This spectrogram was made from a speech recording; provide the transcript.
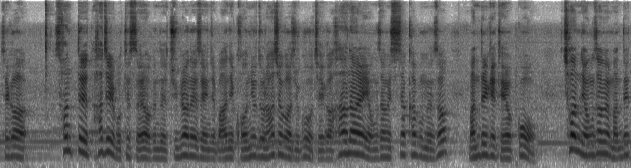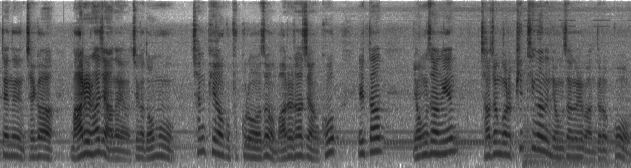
제가 선뜻 하질 못했어요. 근데 주변에서 이제 많이 권유들 하셔가지고 제가 하나의 영상을 시작해보면서 만들게 되었고 첫 영상을 만들 때는 제가 말을 하지 않아요. 제가 너무 창피하고 부끄러워서 말을 하지 않고 일단 영상엔 자전거를 피팅하는 영상을 만들었고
